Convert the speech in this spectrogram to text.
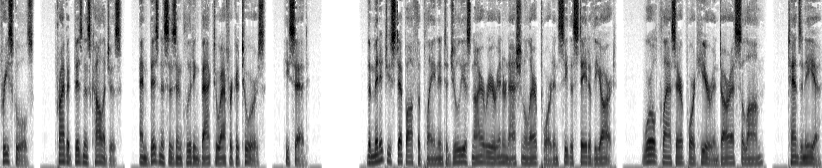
preschools, private business colleges, and businesses including Back to Africa tours, he said. The minute you step off the plane into Julius Nyerere International Airport and see the state of the art, world class airport here in Dar es Salaam, Tanzania,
